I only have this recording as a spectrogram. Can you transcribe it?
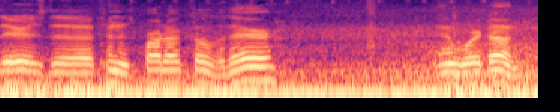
There's the finished product over there, and we're done.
